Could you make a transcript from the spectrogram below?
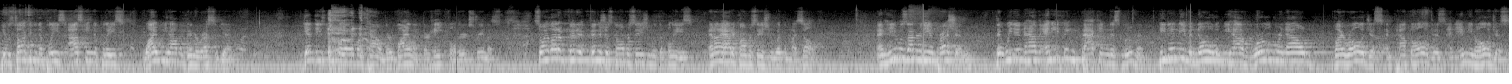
He was talking to the police, asking the police why we haven't been arrested yet. Get these people out of our town. They're violent, they're hateful, they're extremists. So I let him fin- finish his conversation with the police, and I had a conversation with him myself. And he was under the impression that we didn't have anything backing this movement. He didn't even know that we have world renowned virologists and pathologists and immunologists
